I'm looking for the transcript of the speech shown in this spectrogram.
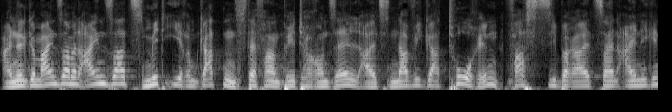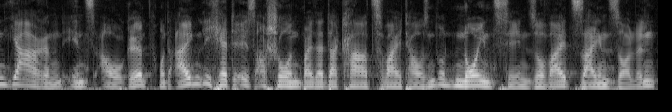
Einen gemeinsamen Einsatz mit ihrem Gatten Stefan Peter Ronsell als Navigatorin fasst sie bereits seit einigen Jahren ins Auge und eigentlich hätte es auch schon bei der Dakar 2019 soweit sein sollen.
